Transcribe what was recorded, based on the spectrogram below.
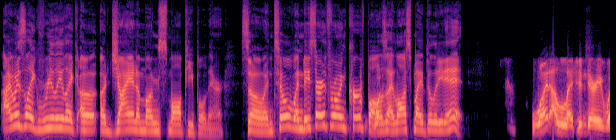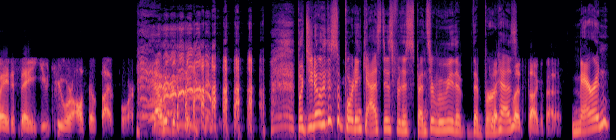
I was like really like a, a giant among small people there. So until when they started throwing curveballs, I lost my ability to hit. What a legendary way to say you two were also five four. That was amazing. but do you know who the supporting cast is for this Spenser movie that that Bird Let, has? Let's talk about it. Maron,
